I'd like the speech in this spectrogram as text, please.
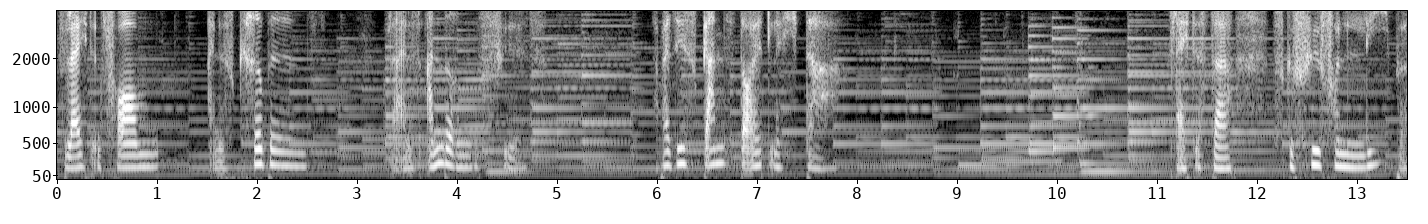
Vielleicht in Form eines Kribbelns oder eines anderen Gefühls. Aber sie ist ganz deutlich da. Vielleicht ist da das Gefühl von Liebe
